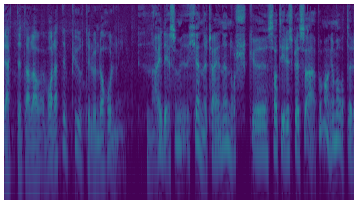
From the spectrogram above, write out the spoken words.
rettet, eller var dette pur til underholdning? Nei, det som kjennetegner norsk eh, satirisk presse, er på mange måter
